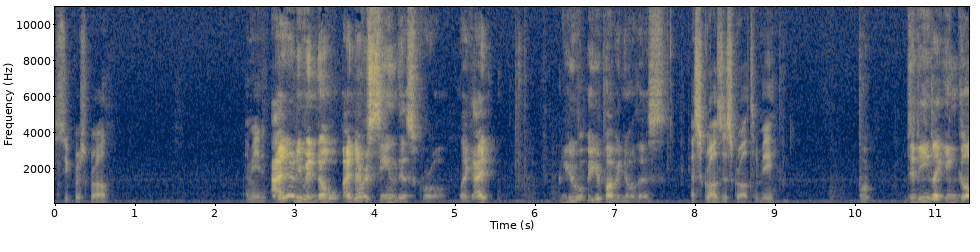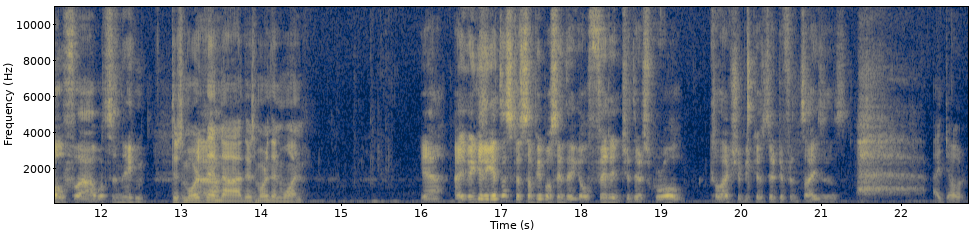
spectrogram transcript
Super Skrull. I mean, I don't even know. I've never seen this Skrull. Like I, you you probably know this. a Skrull's a Skrull to me. But Did he like engulf? Uh, what's his name? There's more than uh, there's more than one. Yeah. Are, are you gonna get this? Because some people say they'll fit into their Skrull collection because they're different sizes. I don't.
